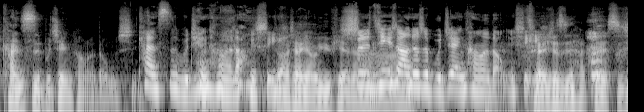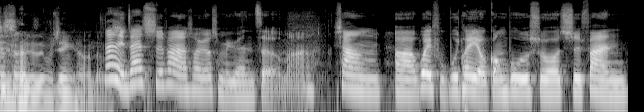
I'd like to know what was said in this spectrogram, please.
看似不健康的东西，看似不健康的东西对，啊，像洋芋片、啊，实际上就是不健康的东西。对，就是对，实际上就是不健康的东西。那你在吃饭的时候有什么原则吗？像呃，卫福部会有公布说吃饭。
